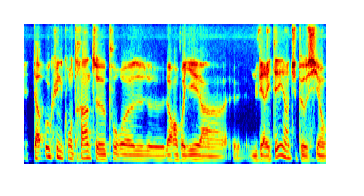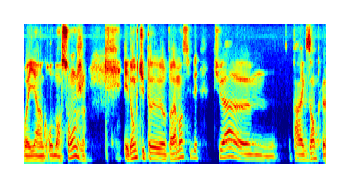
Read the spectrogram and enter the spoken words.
Tu n'as aucune contrainte pour leur envoyer une vérité. Hein. Tu peux aussi envoyer un gros mensonge. Et donc, tu peux vraiment cibler. Tu as, par exemple,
